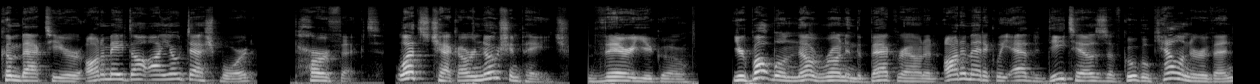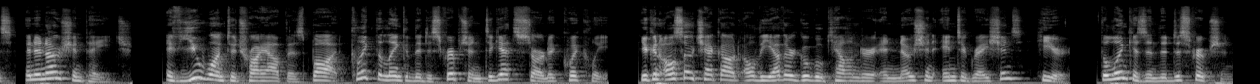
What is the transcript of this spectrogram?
come back to your Automate.io dashboard. Perfect. Let's check our Notion page. There you go. Your bot will now run in the background and automatically add the details of Google Calendar events in a Notion page. If you want to try out this bot, click the link in the description to get started quickly. You can also check out all the other Google Calendar and Notion integrations here. The link is in the description.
